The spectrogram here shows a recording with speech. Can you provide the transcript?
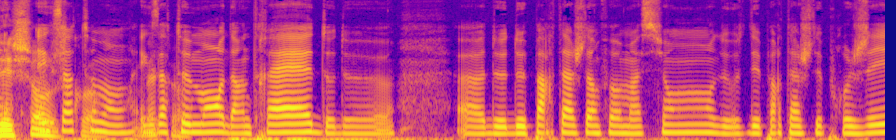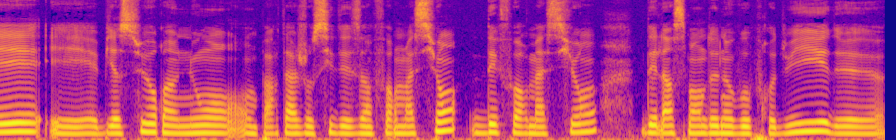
d'échange. Exactement, exactement, d'entraide, de. de, partage d'informations, de, de, partage de projets. Et bien sûr, nous, on partage aussi des informations, des formations, des lancements de nouveaux produits, de,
